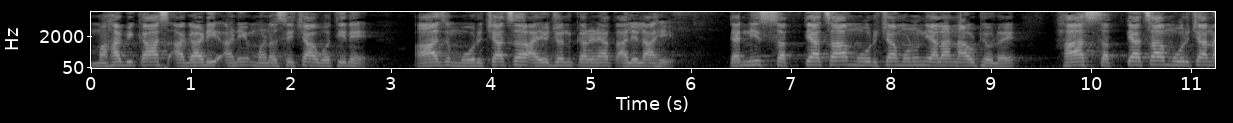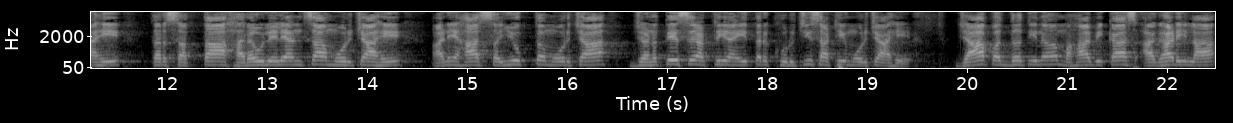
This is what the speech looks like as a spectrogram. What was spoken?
महाविकास आघाडी आणि मनसेच्या वतीने आज मोर्चाचं आयोजन करण्यात आलेलं आहे. त्यांनी सत्याचा मोर्चा म्हणून याला नाव ठेवलंय. हा सत्याचा मोर्चा नाही तर सत्ता हरवलेल्यांचा मोर्चा आहे आणि हा संयुक्त मोर्चा जनतेसाठी नाही तर खुर्चीसाठी मोर्चा आहे. ज्या पद्धतीनं महाविकास आघाडीला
